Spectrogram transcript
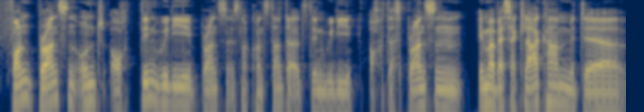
Von Brunson und auch Dinwiddie. Brunson ist noch konstanter als Dinwiddie. Auch, dass Brunson immer besser klarkam mit der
